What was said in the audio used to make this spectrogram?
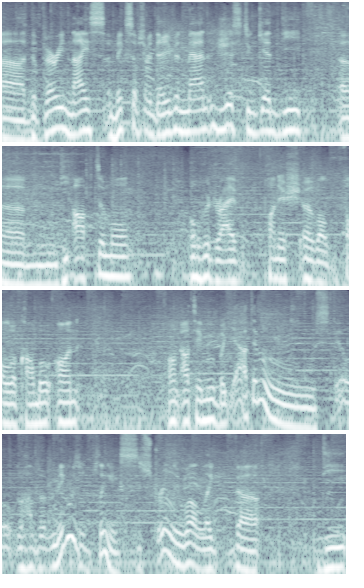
uh, the very nice mix-ups right there. Even manages to get the, um, the optimal overdrive punish, uh, well, follow-up combo on on Atemu. But yeah, Atemu still, well, was playing extremely well. Like the the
